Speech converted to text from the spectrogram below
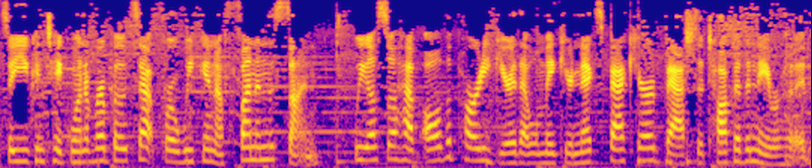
so you can take one of our boats out for a weekend of fun in the sun. We also have all the party gear that will make your next backyard bash the talk of the neighborhood.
